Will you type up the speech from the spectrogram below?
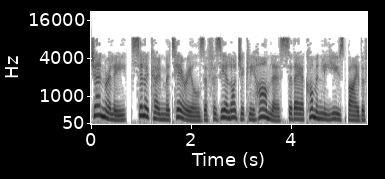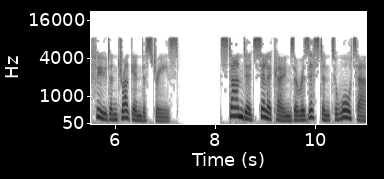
Generally, silicone materials are physiologically harmless so they are commonly used by the food and drug industries. Standard silicones are resistant to water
